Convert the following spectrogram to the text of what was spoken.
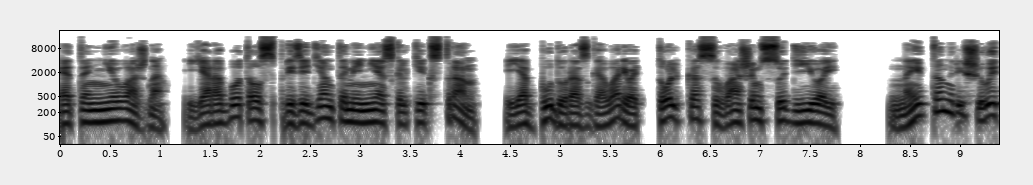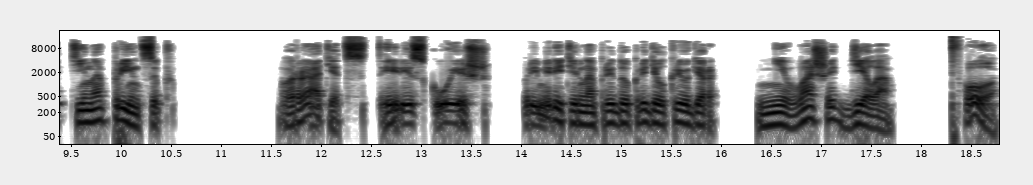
«Это не важно. Я работал с президентами нескольких стран. Я буду разговаривать только с вашим судьей». Нейтон решил идти на принцип. «Братец, ты рискуешь», – примирительно предупредил Крюгер. «Не ваше дело». «Фу!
